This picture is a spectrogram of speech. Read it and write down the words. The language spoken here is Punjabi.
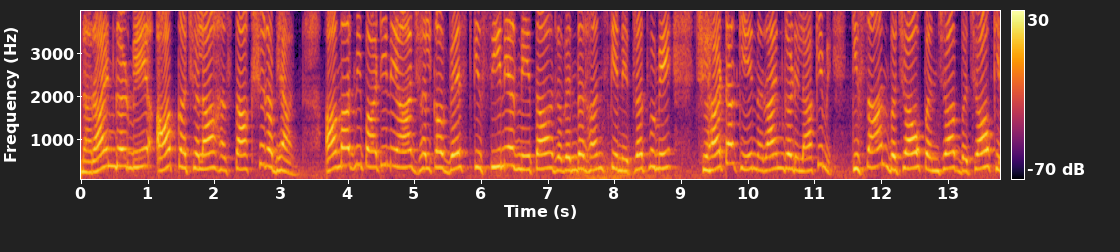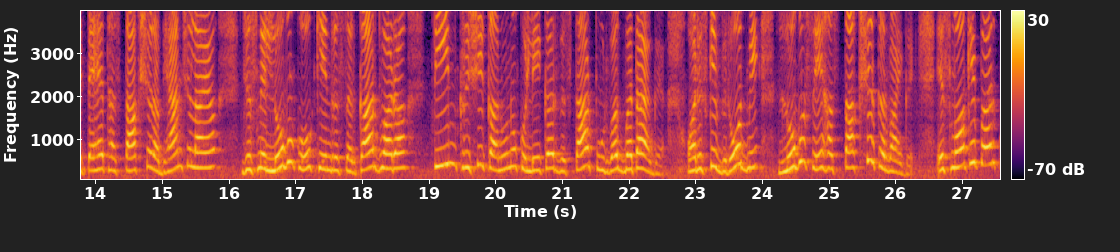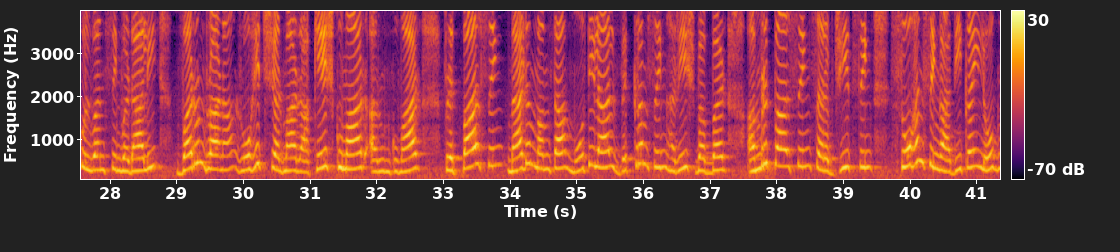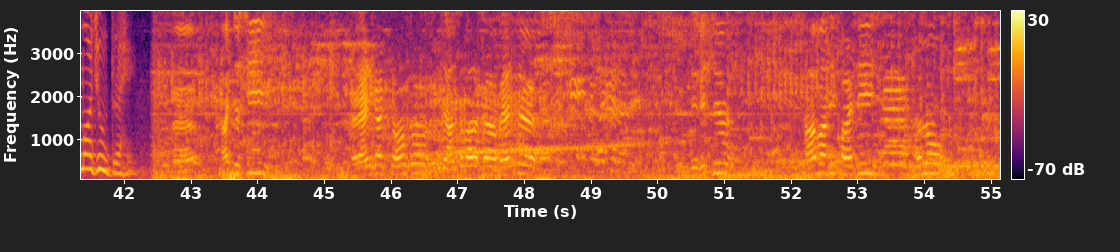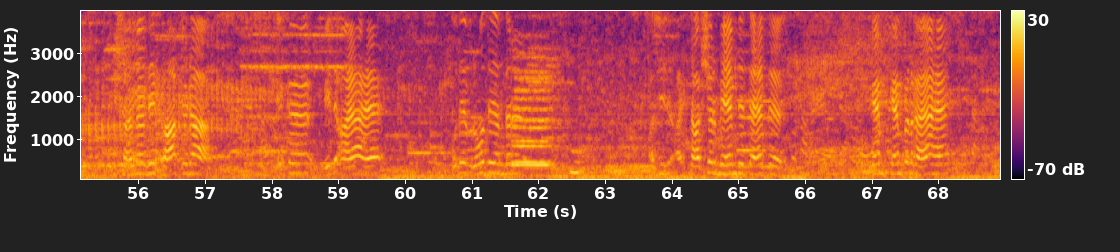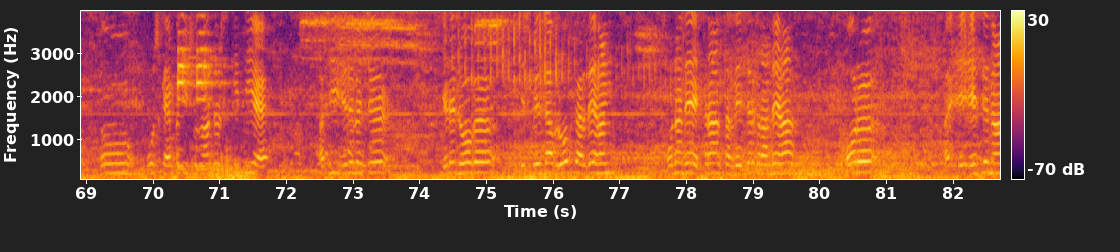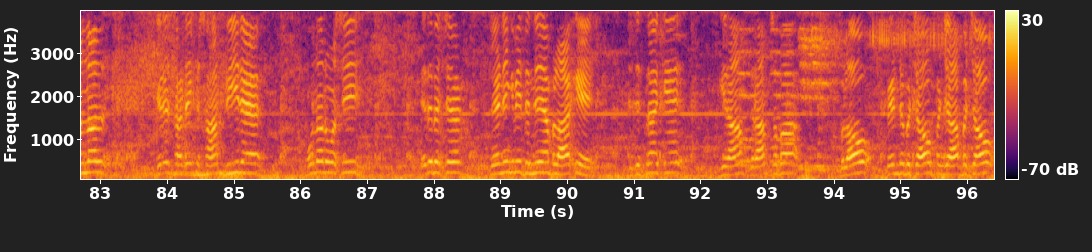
नारायणगढ़ में आपका चला हस्ताक्षर अभियान। आम आदमी पार्टी ने आज हल्का वेस्ट के सीनियर नेता रविंदर हंस के नेतृत्व में छिहाटा के नारायणगढ़ इलाके में किसान बचाओ, पंजाब बचाओ के तहत हस्ताक्षर अभियान चलाया, जिसमें लोगों को केंद्र सरकार द्वारा तीन कृषि कानूनों को लेकर विस्तार पूर्वक बताया गया और इसके विरोध में लोगों से हस्ताक्षर करवाए गए। इस मौके पर कुलवंत सिंह वडाली, वरुण राणा, रोहित शर्मा, राकेश कुमार, अरुण कुमार, प्रतपाल सिंह, मैडम ममता, मोतीलाल, विक्रम सिंह, हरीश बब्बर, अमृतपाल सिंह, सरबजीत सिंह, सोहन सिंह आदि कई लोग मौजूद रहे। आज नारायणगढ़ चौक विधानसभा का बेस्ट ਦੇ ਵਿੱਚ ਆਮ ਆਦਮੀ ਪਾਰਟੀ ਵੱਲੋਂ ਕਿਸਾਨਾਂ ਦੇ ਖਿਲਾਫ ਜਿਹੜਾ ਇੱਕ ਬਿੱਲ ਆਇਆ ਹੈ, ਉਹਦੇ ਵਿਰੋਧ ਦੇ ਅੰਦਰ ਅਸੀਂ ਹਸਤਾਖਰ ਮੁਹਿੰਮ ਦੇ ਤਹਿਤ ਕੈਂਪ ਕੈਂਪ ਲਗਾਇਆ ਹੈ। ਤੋਂ ਉਸ ਕੈਂਪ ਦੀ ਸ਼ੁਰੂਆਤ ਅਸੀਂ ਕੀਤੀ ਹੈ। ਅਸੀਂ ਇਹਦੇ ਵਿੱਚ ਜਿਹੜੇ ਲੋਕ ਇਸ ਬਿੱਲ ਦਾ ਵਿਰੋਧ ਕਰਦੇ ਹਨ, ਉਹਨਾਂ ਦੇ ਇਸ ਤਰ੍ਹਾਂ ਸਰਨੇਚਰ ਕਰਾਉਂਦੇ ਹਾਂ। ਔਰ ਇਸ ਦੇ ਨਾਲ ਨਾਲ ਜਿਹੜੇ ਸਾਡੇ ਕਿਸਾਨ ਵੀਰ ਹੈ, ਉਹਨਾਂ ਨੂੰ ਅਸੀਂ ਇਹਦੇ ਵਿੱਚ ਟ੍ਰੇਨਿੰਗ ਵੀ ਦਿੰਦੇ ਆ ਬੁਲਾ ਕੇ, ਜਿਸ ਤਰ੍ਹਾਂ ਕਿ ਗ੍ਰਾਮ ਗ੍ਰਾਮ ਸਭਾ ਬੁਲਾਓ, ਪਿੰਡ ਬਚਾਓ, ਪੰਜਾਬ ਬਚਾਓ,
